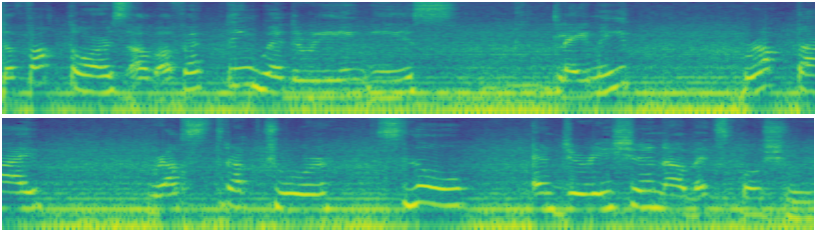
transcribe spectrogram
The factors of affecting weathering is climate, rock type, rock structure, slope, and duration of exposure.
